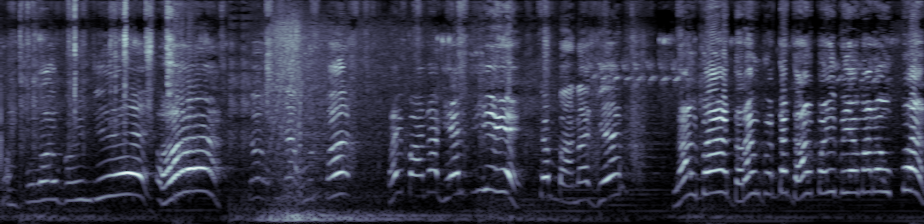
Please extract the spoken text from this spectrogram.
સંપુલાલ ગોવિંદજી. હા. ભાઈ બાના ઘેર જઈએ. કેમ બાના ઘેર? લાલબા ધરમ કરતા ધાર પડી ભાઈ અમારા ઉપર.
